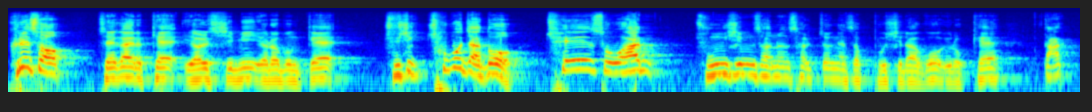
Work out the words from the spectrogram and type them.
그래서 제가 이렇게 열심히 여러분께 주식 초보자도 최소한 중심선은 설정해서 보시라고 이렇게 딱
